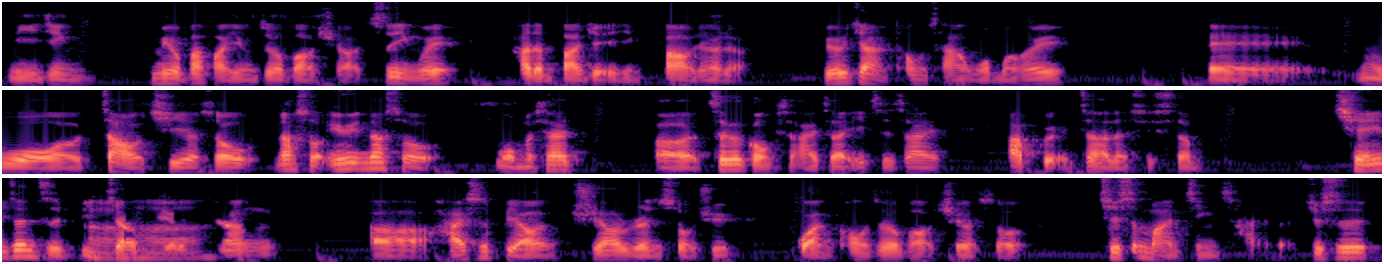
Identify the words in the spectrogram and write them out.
你已经没有办法用这个 voucher，是因为它的 budget 已经爆掉了。比如讲，通常我们会，诶，我早期的时候，那时候因为那时候我们现在呃这个公司还在一直在 upgrade 它的 system，前一阵子比较嗯哼偏向呃还是比较需要人手去管控这个 voucher 的时候，其实蛮精彩的，就是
